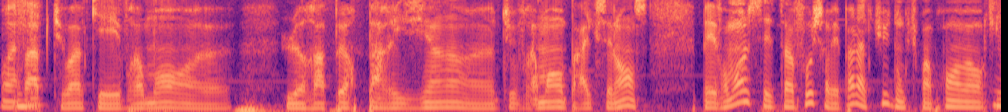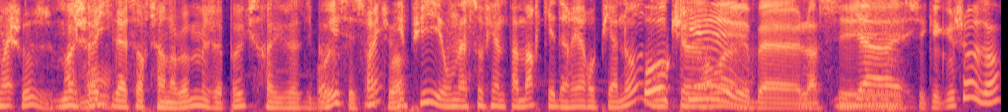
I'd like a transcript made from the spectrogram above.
Ouais. Fab, tu vois, qui est vraiment euh, le rappeur parisien, euh, tu vraiment par excellence. Mais vraiment cette info, je savais pas l'actu, donc tu m'apprends quelque Ouais. chose. moi je savais Vraiment. qu'il a sorti un album, mais j'ai pas vu qu'il serait avec Jazzy. Oui, c'est ça, Ouais, tu vois. Et puis on a Sofiane Pamar qui est derrière au piano. donc, Ok, euh, ben là a- c'est quelque chose, hein.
